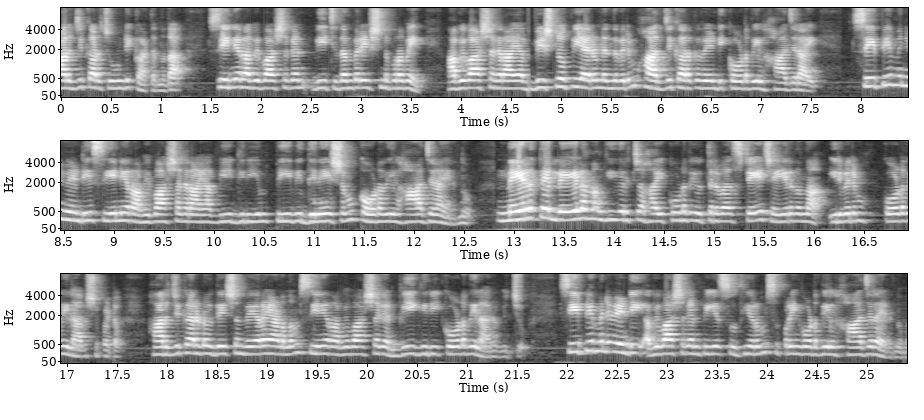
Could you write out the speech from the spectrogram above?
ഹർജിക്കാർ ചൂണ്ടിക്കാട്ടുന്നത്. സീനിയർ അഭിഭാഷകൻ വി ചിദംബരേഷിന് പുറമെ അഭിഭാഷകരായ വിഷ്ണു പി അരുൺ എന്നിവരും ഹർജിക്കാർക്ക് വേണ്ടി കോടതിയിൽ ഹാജരായി. സി പി എമ്മിന് വേണ്ടി സീനിയർ അഭിഭാഷകരായ വി ഗിരിയും പി വി ദിനേശും കോടതിയിൽ ഹാജരായിരുന്നു. നേരത്തെ ലേലം അംഗീകരിച്ച ഹൈക്കോടതി ഉത്തരവ് സ്റ്റേ ചെയ്യരുതെന്ന് ഇരുവരും കോടതിയിൽ ആവശ്യപ്പെട്ടു. ഹർജിക്കാരുടെ ഉദ്ദേശം വേറെയാണെന്നും സീനിയർ അഭിഭാഷകൻ വി ഗിരി കോടതിയിൽ ആരോപിച്ചു. സി പി എമ്മിന് വേണ്ടി അഭിഭാഷകൻ പി എസ് സുധീറും സുപ്രീം കോടതിയിൽ ഹാജരായിരുന്നു.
